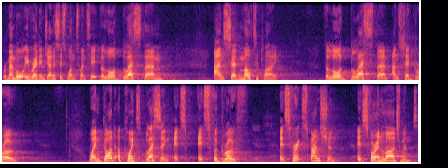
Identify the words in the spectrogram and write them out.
Remember what we read in Genesis 1:28. The Lord blessed them and said multiply. The Lord blessed them and said grow. When God appoints blessing, it's, it's for growth. It's for expansion. It's for enlargement.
